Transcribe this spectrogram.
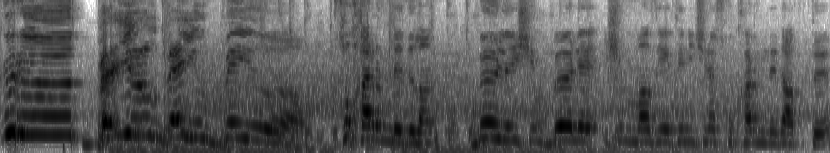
Gırıt Bale Bale Bale Sokarım dedi lan. Böyle işin böyle işin vaziyetinin içine sokarım dedi attı.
